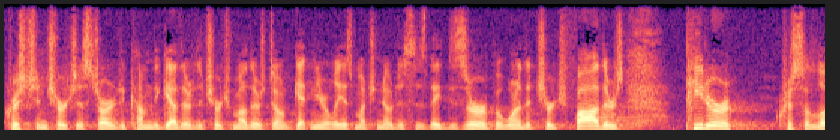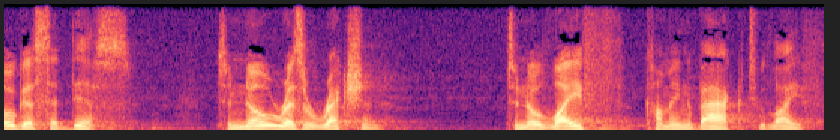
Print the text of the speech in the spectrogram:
Christian churches started to come together. The church mothers don't get nearly as much notice as they deserve, but one of the church fathers, Peter Chrysologus, said this: "To know resurrection, to know life coming back to life,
